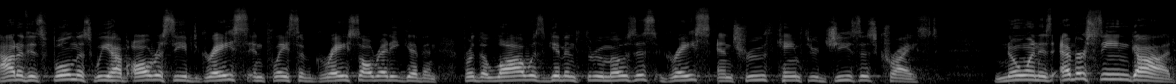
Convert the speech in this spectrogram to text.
Out of his fullness, we have all received grace in place of grace already given. For the law was given through Moses, grace and truth came through Jesus Christ. No one has ever seen God,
